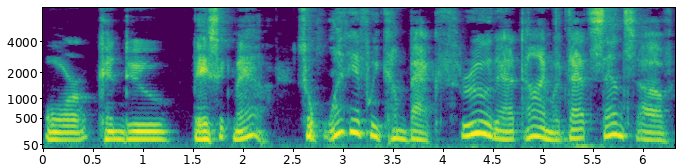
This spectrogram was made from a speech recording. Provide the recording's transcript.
or can do basic math. So what if we come back through that time with that sense of,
